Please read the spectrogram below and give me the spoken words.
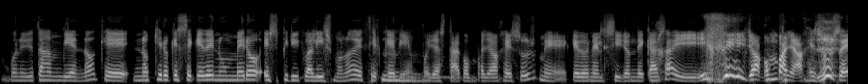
bueno, yo también, ¿no? Que no quiero que se quede en un mero espiritualismo, ¿no? Decir que mm. bien, pues ya está acompañado a Jesús, me quedo en el sillón de casa y, y yo acompaño a Jesús, ¿eh?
